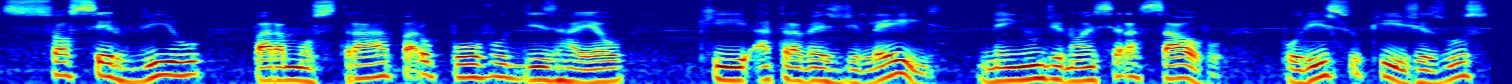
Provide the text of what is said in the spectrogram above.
só serviu para mostrar para o povo de Israel que através de lei nenhum de nós será salvo. Por isso que Jesus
